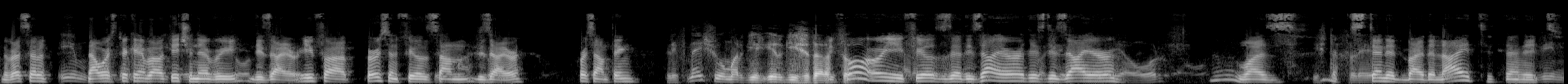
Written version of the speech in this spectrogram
the vessel. Now we're speaking about each and every desire. If a person feels some desire for something, before he feels the desire, this desire was extended by the light, then it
